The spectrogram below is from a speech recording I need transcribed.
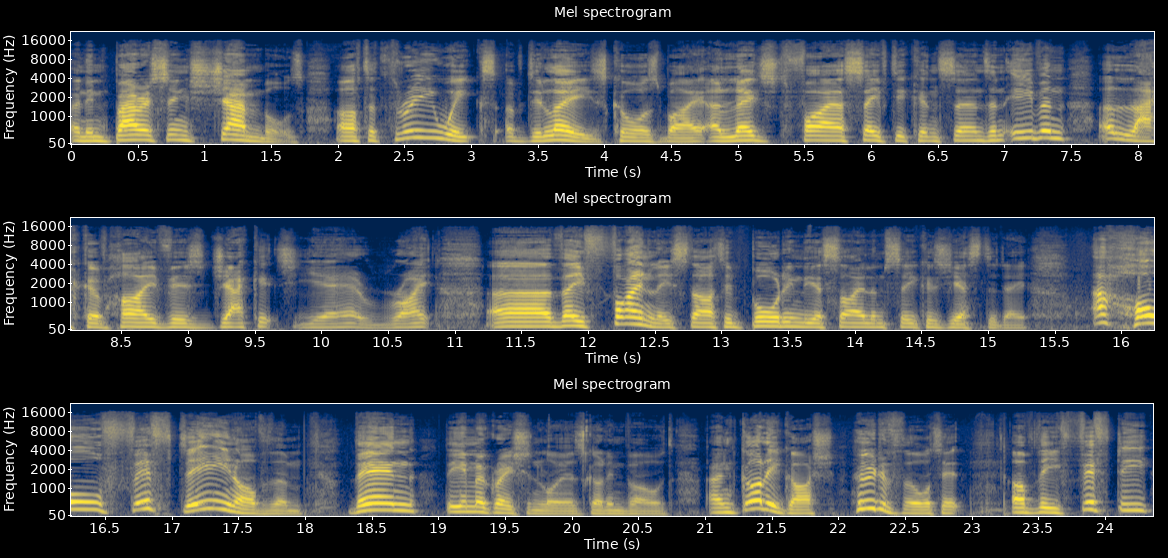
an embarrassing shambles after three weeks of delays caused by alleged fire safety concerns and even a lack of high vis jackets. Yeah, right. Uh, they finally started boarding the asylum seekers yesterday. A whole 15 of them. Then the immigration lawyers got involved. And golly gosh, who'd have thought it? Of the 50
